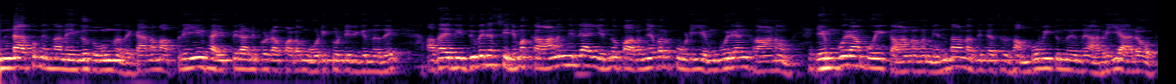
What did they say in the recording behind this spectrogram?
ഉണ്ടാക്കും എന്നാണ് എനിക്ക് തോന്നുന്നത്. കാരണം അത്രയും ഹൈപ്പിലാണ് ആ പടം ഓടിക്കൊണ്ടിരിക്കുന്നത്. അതായത് ഇതുവരെ സിനിമ കാണുന്നില്ല എന്ന് പറഞ്ഞവർ കൂടി എമ്പുരാൻ കാണും. എമ്പുരാൻ പോയി കാണണം. എന്താണ് അതിന്റെ അകത്ത് സംഭവിക്കുന്നതെന്ന് അറിയാലോ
